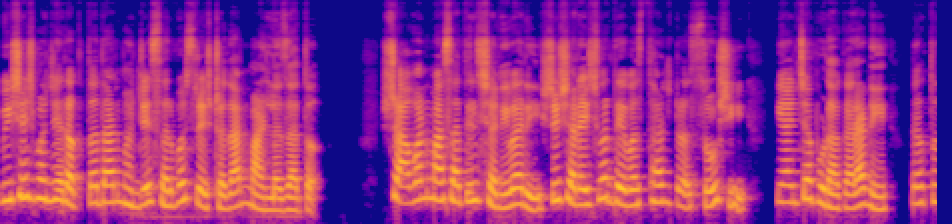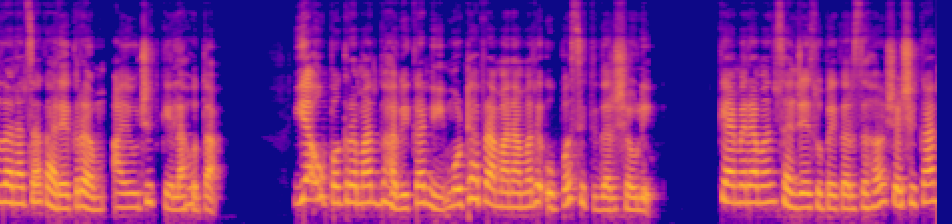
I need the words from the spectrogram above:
विशेष म्हणजे रक्तदान म्हणजे सर्वश्रेष्ठ दान मानलं जातं. श्रावण मासातील शनिवारी श्री शनेश्वर देवस्थान ट्रस्ट जोशी यांच्या पुढाकाराने रक्तदानाचा कार्यक्रम आयोजित केला होता. या उपक्रमात भाविकांनी मोठ्या प्रमाणामध्ये उपस्थिती दर्शवली. कॅमेरामन संजय सुपेकरसह शशिकांत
